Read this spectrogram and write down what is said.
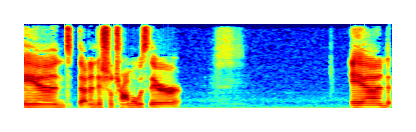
And that initial trauma was there. And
